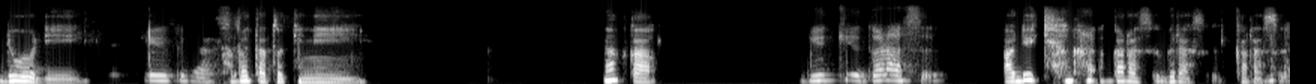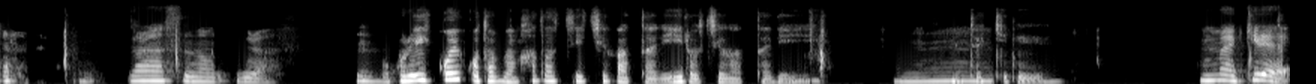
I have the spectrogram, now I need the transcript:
料理食。べた時になんか琉球ガラス。あ琉球ガガラスグラスガラスガラスのグラス。うんこれ一個一個多分形違ったり色違ったりめめっちゃ綺麗。ほんまや、綺麗。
